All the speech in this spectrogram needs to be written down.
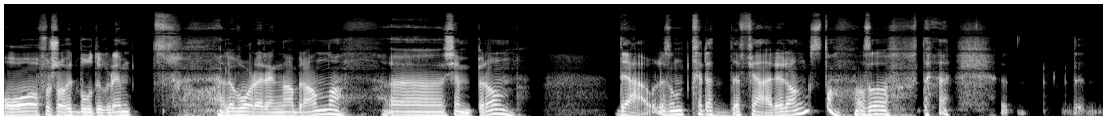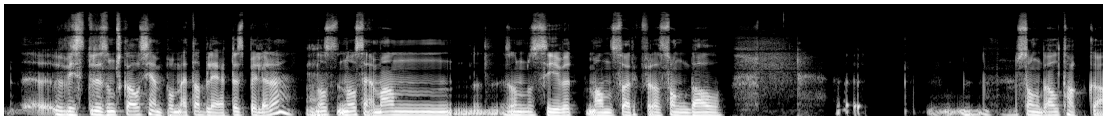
og for så vidt Bodø-Glimt, eller Vålerenga-Brann, eh, kjemper om, det er jo liksom tredje-fjerde rangs, da. Altså det, Hvis du liksom skal kjempe om etablerte spillere mm. nå, nå, ser man liksom Sivert Mannsverk fra Sogndal Sogndal takka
